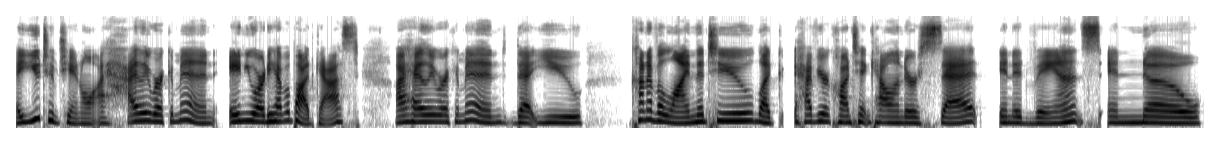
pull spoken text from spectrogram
a YouTube channel, I highly recommend and you already have a podcast, I highly recommend that you kind of align the two, like have your content calendar set in advance and know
